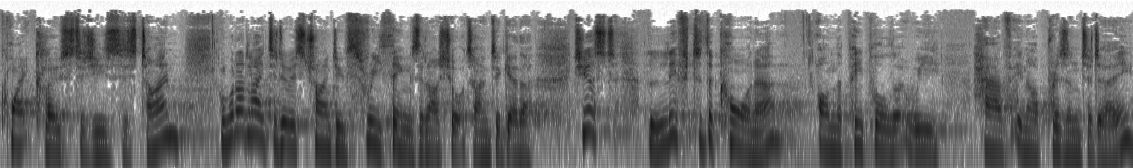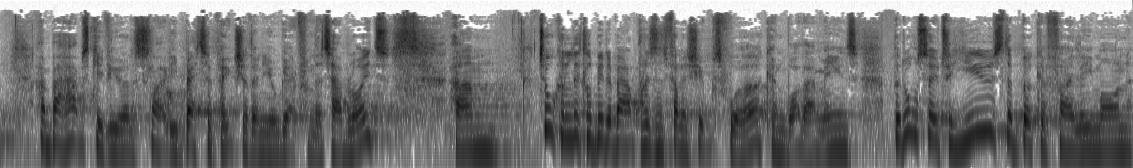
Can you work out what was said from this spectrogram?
quite close to Jesus' time. And what I'd like to do is try and do three things in our short time together. Just lift the corner on the people that we have in our prison today, and perhaps give you a slightly better picture than you'll get from the tabloids. Um, talk a little bit about Prisons Fellowship's work and what that means, but also to use the book of Philemon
